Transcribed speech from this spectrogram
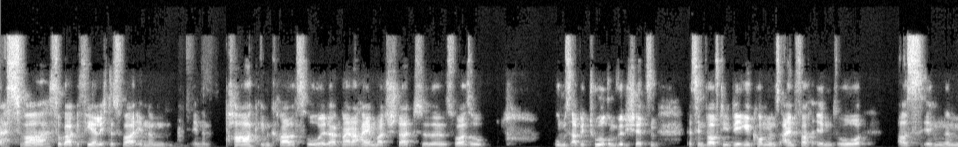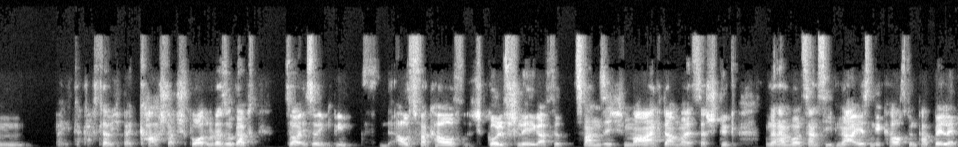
Das war sogar gefährlich. Das war in einem, in einem Park in Karlsruhe, in meiner Heimatstadt. Das war so ums Abitur rum, würde ich schätzen. Da sind wir auf die Idee gekommen, uns einfach irgendwo aus irgendeinem, da gab es, glaube ich, bei Karstadt Sport oder so, gab es so, so im, Ausverkauf Golfschläger für 20 Mark damals das Stück. Und dann haben wir uns dann siebener Eisen gekauft und ein paar Bälle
